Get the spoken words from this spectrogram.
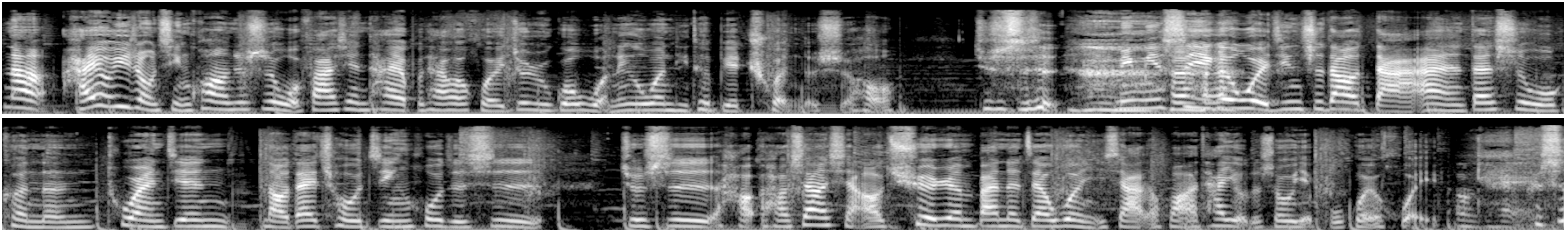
那还有一种情况就是，我发现他也不太会回。就如果我那个问题特别蠢的时候。就是 明明是一个我已经知道答案，但是我可能突然间脑袋抽筋，或者是就是好好像想要确认般的再问一下的话，他有的时候也不会回。OK，可是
